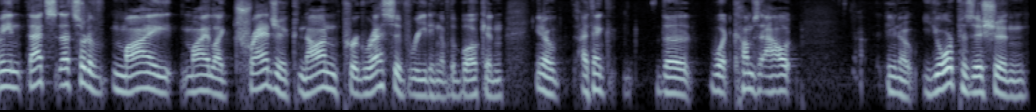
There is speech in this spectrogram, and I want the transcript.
I mean, that's that's sort of my my like tragic non-progressive reading of the book, and you know, I think the what comes out, you know, your position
